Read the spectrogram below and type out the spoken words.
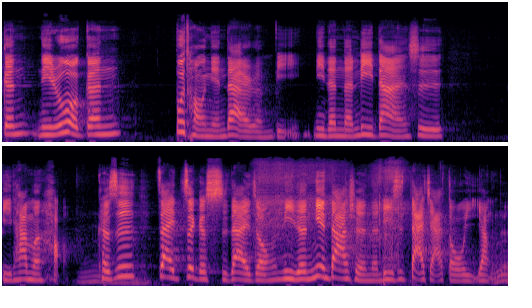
跟你如果跟不同年代的人比，你的能力当然是。比他们好，可是在这个时代中，你的念大学能力是大家都一样的，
